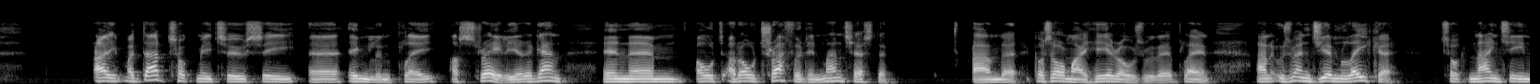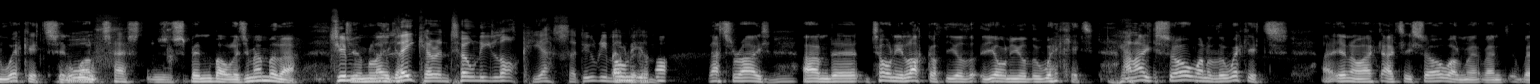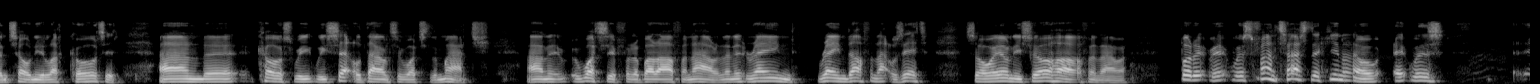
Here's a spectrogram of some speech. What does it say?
I my dad took me to see uh, England play Australia again in um, old, at Old Trafford in Manchester and uh, of course all my heroes were there playing. And it was when Jim Laker took 19 wickets in Oof. one test. It was a spin bowler. Do you remember that? Jim, Jim Laker. Laker. and Tony Lock. Yes, I do remember Tony them. Lock. That's right. Mm. And uh, Tony Lock got the other, the only other wicket. Yeah. And I saw one of the wickets. Uh, you know, I actually saw one when when, when Tony Lock caught it. And uh, of course, we, we settled down to watch the match and it, watched it for about half an hour, and then it rained, rained off, and that was it. So I only saw half an hour, but it, it was fantastic. You know, it was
